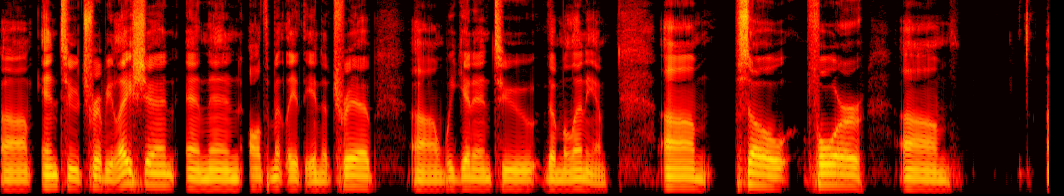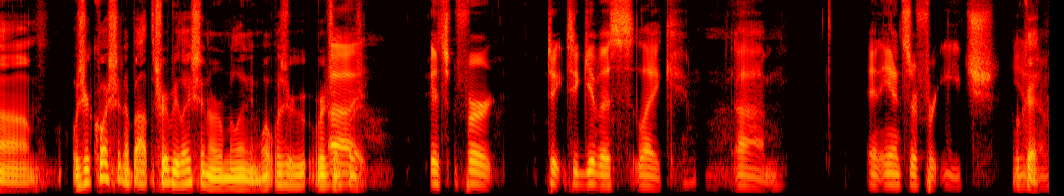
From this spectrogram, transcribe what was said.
um, into tribulation and then ultimately at the end of trib um, we get into the millennium. Um, so for um, um, was your question about the tribulation or millennium? What was your original uh, question? it's for to, to give us like um, an answer for each okay. know?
